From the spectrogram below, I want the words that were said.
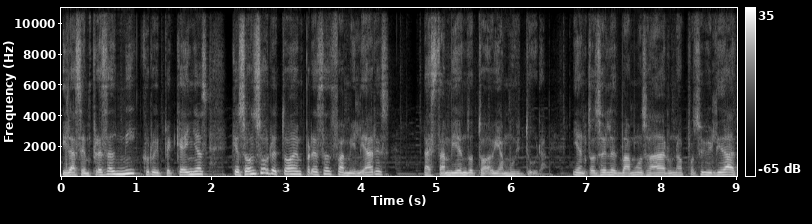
y las empresas micro y pequeñas, que son sobre todo empresas familiares, la están viendo todavía muy dura y entonces les vamos a dar una posibilidad,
